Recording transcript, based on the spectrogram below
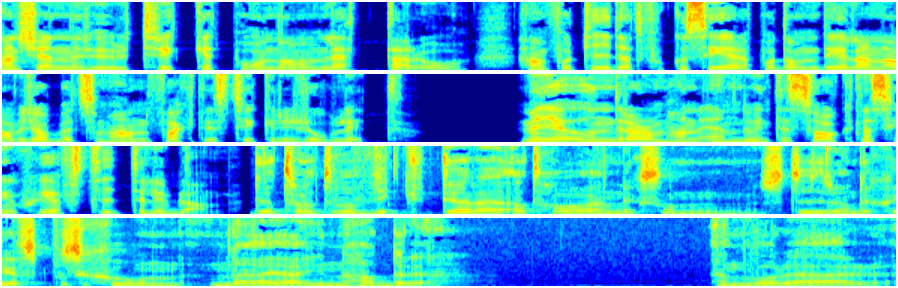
Han känner hur trycket på honom lättar och han får tid att fokusera på de delarna av jobbet som han faktiskt tycker är roligt. Men jag undrar om han ändå inte saknar sin chefstitel ibland. Jag tror att det var viktigare att ha en liksom styrande chefsposition när jag innehade det. Än vad det är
